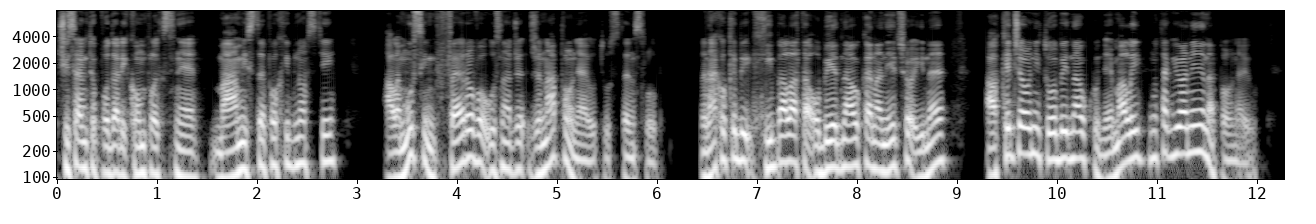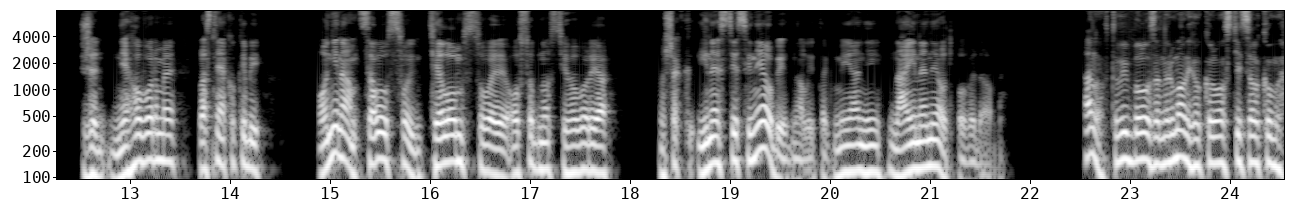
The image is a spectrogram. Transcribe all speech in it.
či sa im to podarí komplexne, mám isté pochybnosti, ale musím férovo uznať, že, že naplňajú tu ten slúb. Len ako keby chýbala tá objednávka na niečo iné a keďže oni tú objednávku nemali, no tak ju ani nenaplňajú. Čiže nehovorme, vlastne ako keby oni nám celou svojim telom, svojej osobnosti hovoria, no však iné ste si neobjednali, tak my ani na iné neodpovedáme. Áno, to by bolo za normálnych okolností celkom e,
